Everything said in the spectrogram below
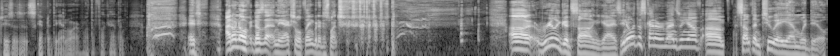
Jesus, it skipped at the end. Where, what the fuck happened? it, I don't know if it does that in the actual thing, but it just went. Uh, really good song, you guys. You know what this kind of reminds me of? Um, something 2 a.m. would do.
